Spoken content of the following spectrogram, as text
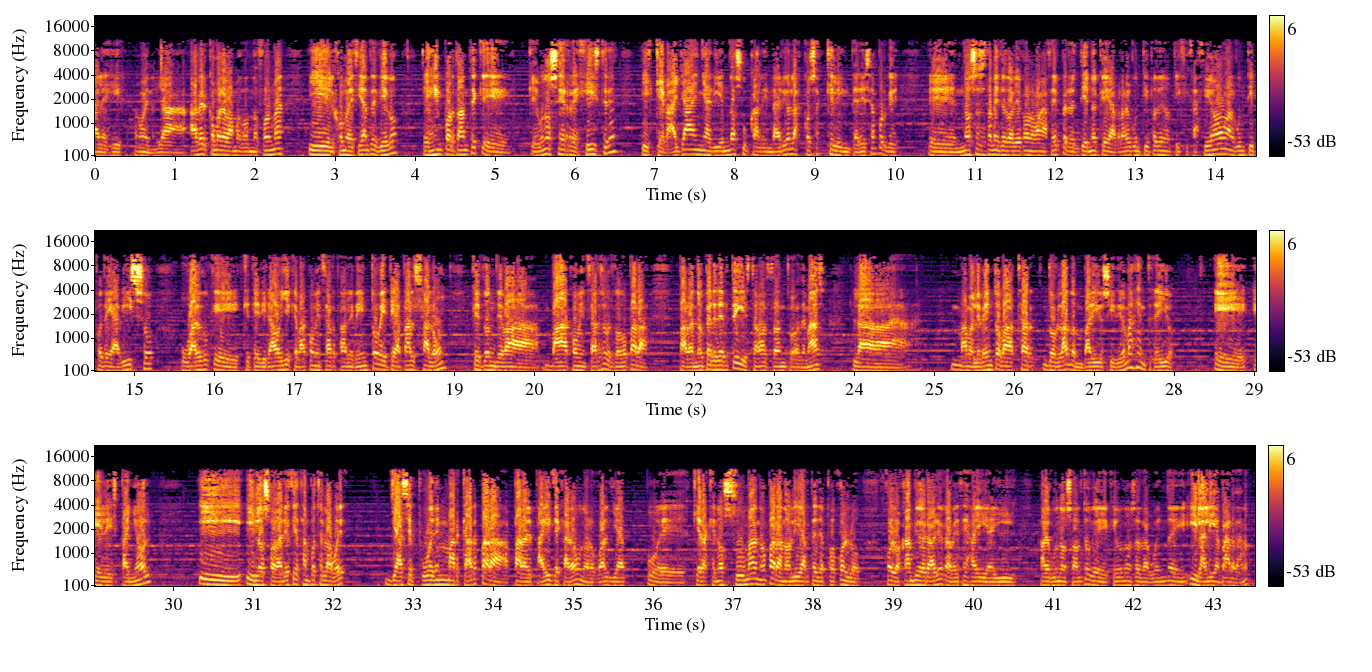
elegir. Bueno, ya a ver cómo le vamos dando forma. Y como decía antes Diego, es importante que, uno se registre y que vaya añadiendo a su calendario las cosas que le interesan, porque eh, no sé exactamente todavía cómo lo van a hacer, pero entiendo que habrá algún tipo de notificación, algún tipo de aviso o algo que, te dirá, oye, que va a comenzar tal evento, vete a tal salón, que es donde va, va a comenzar, sobre todo para, para no perderte y estar al tanto. Además, la, vamos, el evento va a estar doblado en varios idiomas, entre ellos eh, el español y, los horarios que están puestos en la web ya se pueden marcar para, el país de cada uno, lo cual ya pues quieras que no suma, ¿no? Para no liarte después con, los con los cambios de horario, que a veces hay, hay algunos saltos que, uno se da cuenta y, la lía parda.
